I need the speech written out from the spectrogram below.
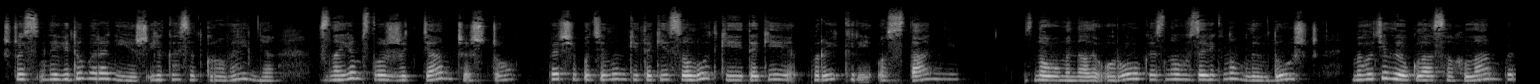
щось невідоме раніше, якесь откровення, знайомство з життям чи що. Перші поцілунки такі солодкі і такі прикрі, останні. Знову минали уроки, знову за вікном лив дощ, ми готіли у класах лампи,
